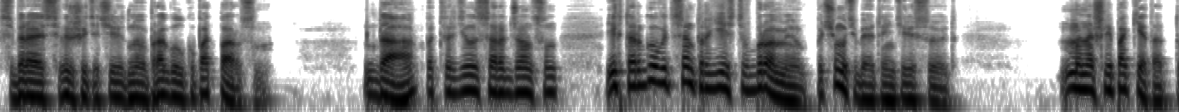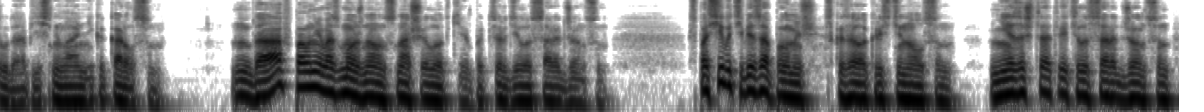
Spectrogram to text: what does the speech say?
собираясь совершить очередную прогулку под парусом? «Да», — подтвердила Сара Джонсон, — «их торговый центр есть в Броме. Почему тебя это интересует?» «Мы нашли пакет оттуда», — объяснила Анника Карлсон. «Да, вполне возможно, он с нашей лодки», — подтвердила Сара Джонсон. «Спасибо тебе за помощь», — сказала Кристин Олсон. «Не за что», — ответила Сара Джонсон,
